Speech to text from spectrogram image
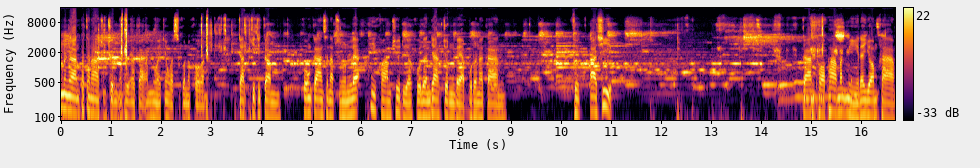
ำนักงานพัฒนาชุมชนอำเภออากาศอำนวยจังหวัดสกลนคร จัดกิจกรรม โครงการสนับสนุนและให้ความช่วยเหลือครัวเรือนยากจนแบบบูรณาการ ฝึกอาชีพ การทอผ้ามัดหมี่และย้อมคราม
